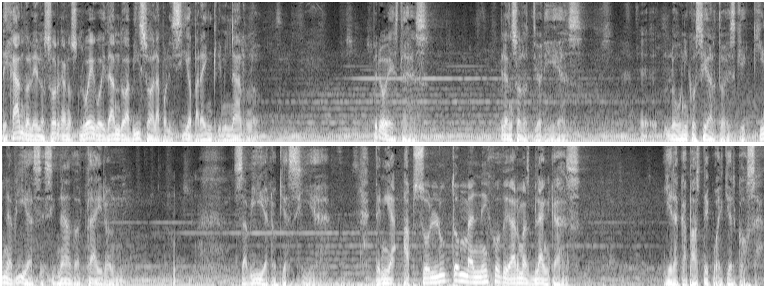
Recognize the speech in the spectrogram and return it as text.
dejándole los órganos luego y dando aviso a la policía para incriminarlo. Pero estas eran solo teorías. Eh, lo único cierto es que quien había asesinado a Tyron sabía lo que hacía. Tenía absoluto manejo de armas blancas y era capaz de cualquier cosa.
